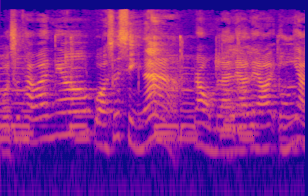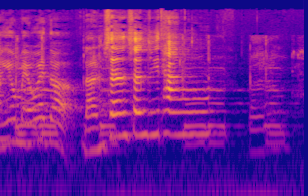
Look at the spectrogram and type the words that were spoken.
我是台湾妞，我是喜娜，让我们来聊聊营养又美味的人参参鸡汤。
